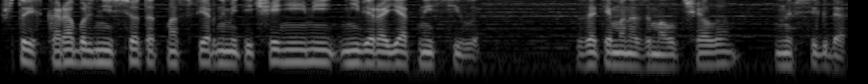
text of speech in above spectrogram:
что их корабль несет атмосферными течениями невероятной силы. Затем она замолчала навсегда.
